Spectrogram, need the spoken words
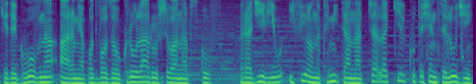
kiedy główna armia pod wodzą króla ruszyła na Psków. Radziwił i Filon Kmita na czele kilku tysięcy ludzi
